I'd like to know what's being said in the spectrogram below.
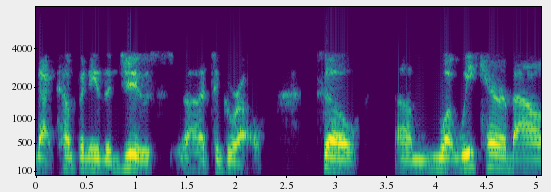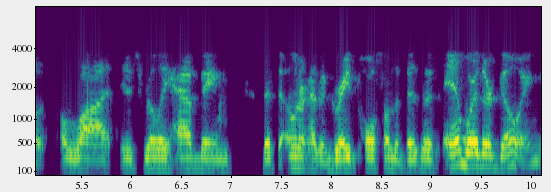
that company the juice uh, to grow. So, um, what we care about a lot is really having that the owner has a great pulse on the business and where they're going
